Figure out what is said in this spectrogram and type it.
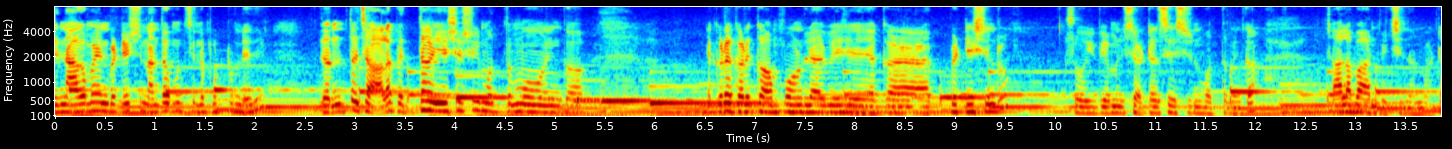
ఈ నాగమయ్యని పెట్టేసి అంతకుముందు చిన్న పుట్టు ఉండేది. ఇదంతా చాలా పెద్దగా చేసేసి మొత్తము ఇంకా ఎక్కడెక్కడ కాంపౌండ్లు అవి అక్కడ పెట్టేసిండ్రు. సో ఇవేమైనా షటర్స్ వేసిండ్రు మొత్తం ఇంకా. చాలా బాగా అనిపించింది అనమాట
